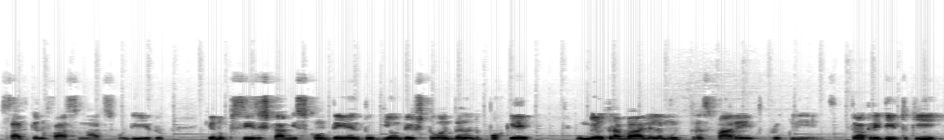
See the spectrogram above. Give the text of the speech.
sabe que eu não faço nada escondido, que eu não preciso estar me escondendo de onde eu estou andando, porque o meu trabalho é muito transparente para o cliente. Então, acredito que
